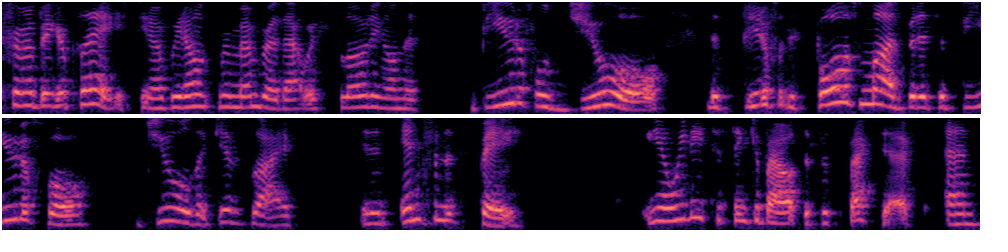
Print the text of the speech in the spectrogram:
from a bigger place, you know, if we don't remember that we're floating on this beautiful jewel, this beautiful, this ball of mud, but it's a beautiful jewel that gives life in an infinite space. You know, we need to think about the perspective and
